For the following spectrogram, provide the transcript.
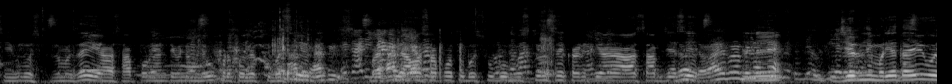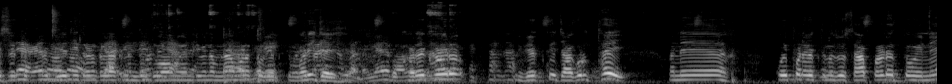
સિવિલ હોસ્પિટલમાં જઈ આ સાપોનું એન્ટીવેનમ લેવું પડે તો વ્યક્તિ બચી શકે. બાકી આવા સાપોથી બચવું બહુ મુશ્કેલ છે, કારણ કે આ સાપ જે છે, એને ઝેરની મર્યાદા એવી હોય છે કે બેથી ત્રણ કલાકની અંદર જો આનું એન્ટીવેનમ ના મળે તો વ્યક્તિ મરી જાય છે. તો ખરેખર વ્યક્તિ જાગૃત થઈ અને કોઈ પણ વ્યક્તિને જો સાપ કરડે તો એને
